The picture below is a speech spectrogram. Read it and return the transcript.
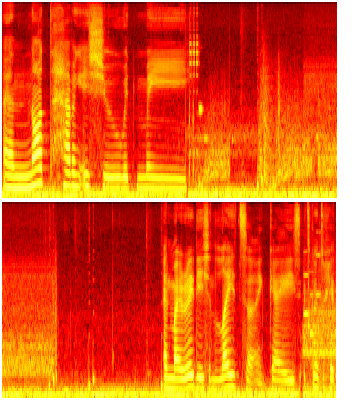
and not having issue with me and my radiation later in case it's going to hit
